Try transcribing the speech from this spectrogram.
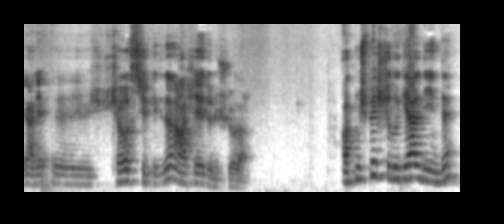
Yani e, şahıs şirketinden AŞ'ye dönüşüyorlar. 65 yılı geldiğinde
